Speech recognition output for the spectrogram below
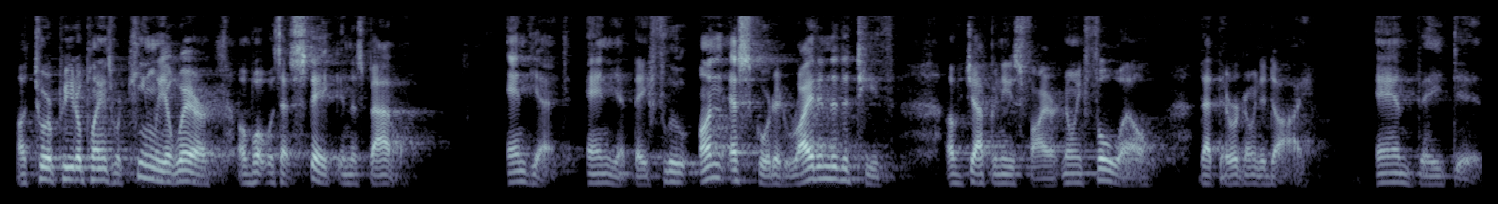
uh, torpedo planes were keenly aware of what was at stake in this battle. And yet, and yet, they flew unescorted right into the teeth of Japanese fire, knowing full well that they were going to die. And they did.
